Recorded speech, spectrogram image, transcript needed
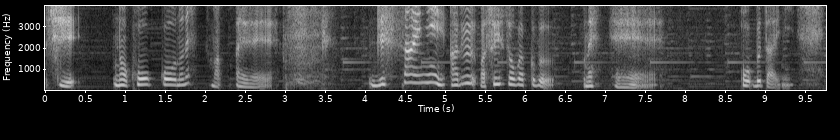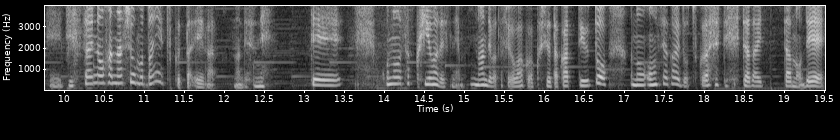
市の高校のね、まあえー、実際にある、まあ、吹奏楽部をね、えーを舞台に、えー、実際のお話をもとに作った映画なんですね。でこの作品はですねなんで私がワクワクしてたかっていうとあの音声ガイドを作らせていただいたので、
